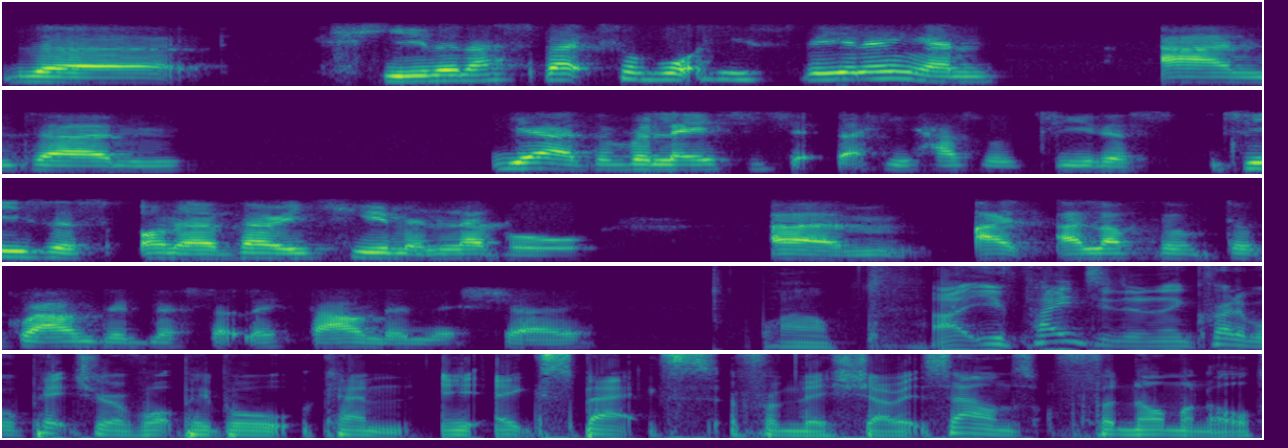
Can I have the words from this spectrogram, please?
the human aspects of what he's feeling and and um, yeah, the relationship that he has with Jesus Jesus on a very human level. Um, I I love the the groundedness that they found in this show. Wow. Uh, you've painted an incredible picture of what people can I- expect from this show. It sounds phenomenal.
